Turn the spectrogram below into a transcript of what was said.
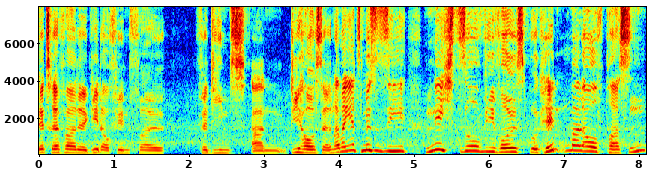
der Treffer, der geht auf jeden Fall verdient an die Hausherren. Aber jetzt müssen sie nicht so wie Wolfsburg hinten mal aufpassen,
